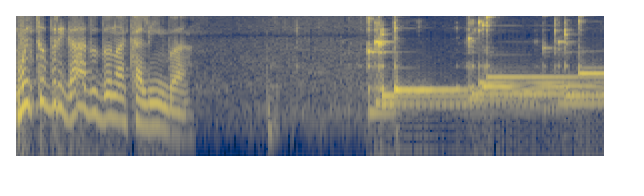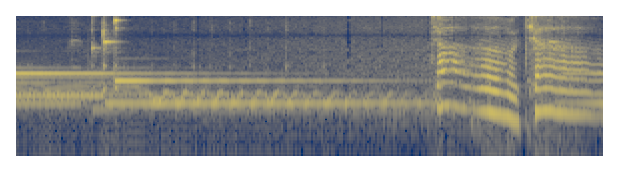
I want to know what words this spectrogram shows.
Muito obrigado, dona Kalimba. Tchau, tchau.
